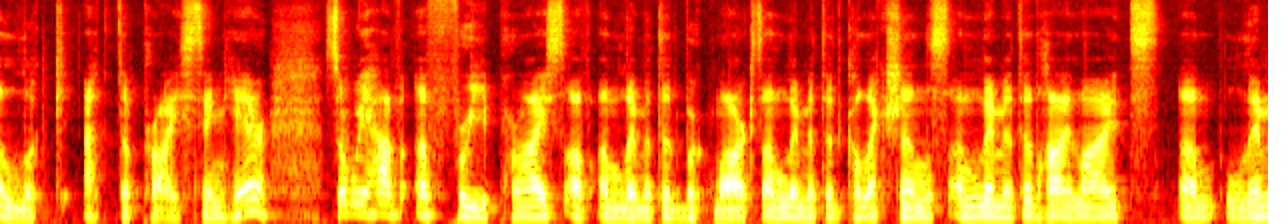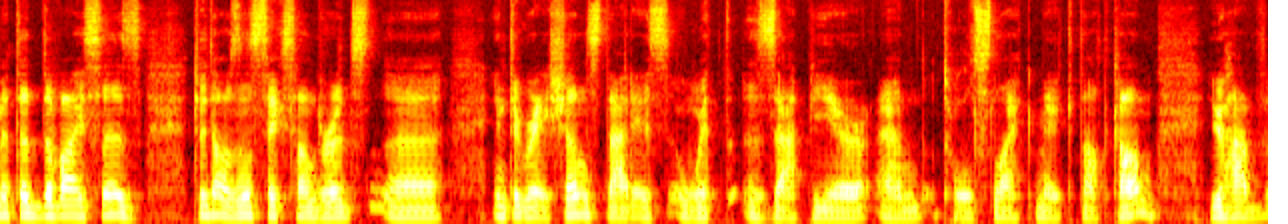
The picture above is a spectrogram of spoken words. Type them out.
a look at the pricing here. So we have a free price of unlimited bookmarks, unlimited collections, unlimited highlights, unlimited devices, 2600 uh, integrations that is with Zapier and tools like make.com. You have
